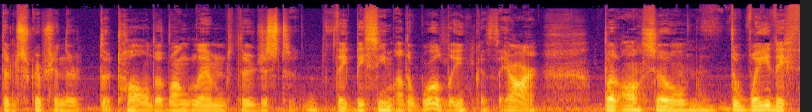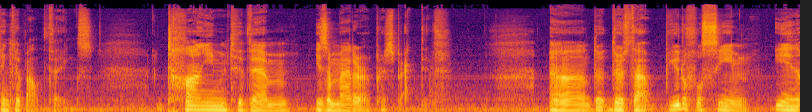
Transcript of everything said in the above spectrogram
their description, they're, they're tall, they're long limbed, they're just, they, they seem otherworldly, because they are, but also the way they think about things. Time to them is a matter of perspective. Uh, th- there's that beautiful scene in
